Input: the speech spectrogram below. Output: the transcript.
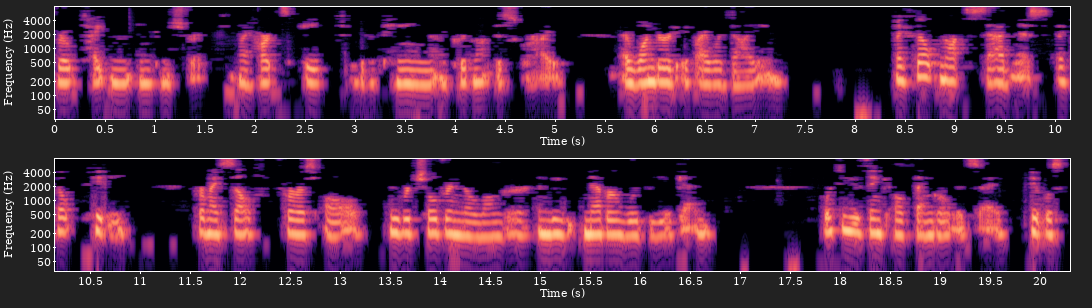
throat tighten and constrict. My heart ached with a pain I could not describe. I wondered if I were dying. I felt not sadness, I felt pity, for myself, for us all. We were children no longer, and we never would be again. What do you think Elfangor would say? It was,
